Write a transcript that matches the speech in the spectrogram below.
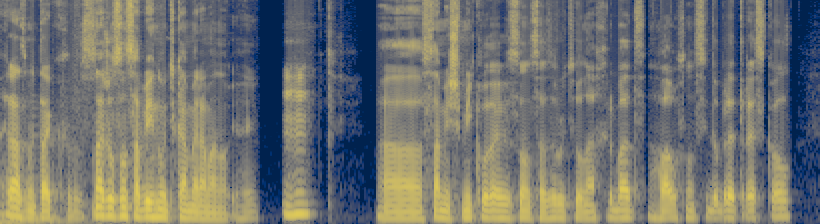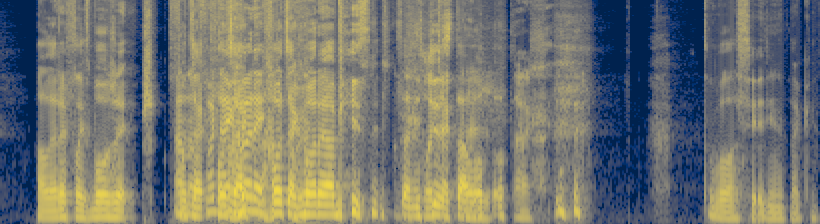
Raz sme tak, snažil som sa vyhnúť kameramanovi, hej. Mm-hmm a sa mi šmyklo, takže som sa zrútil na chrbát, hlavu som si dobre treskol. Ale reflex bol, že foťak, ano, foťak, foťak, hore. foťak hore, aby sa nič nestalo. Tak. To bolo asi jediné také.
